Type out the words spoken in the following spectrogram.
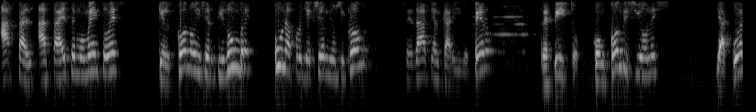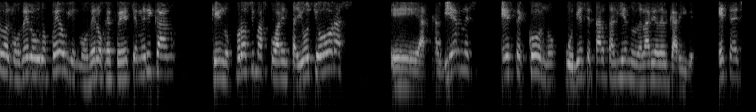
hasta, hasta este momento es que el cono de incertidumbre, una proyección de un ciclón, se da hacia el Caribe. Pero, repito, con condiciones de acuerdo al modelo europeo y el modelo GPS americano, que en las próximas 48 horas, eh, hasta el viernes, este cono pudiese estar saliendo del área del Caribe. Esa es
